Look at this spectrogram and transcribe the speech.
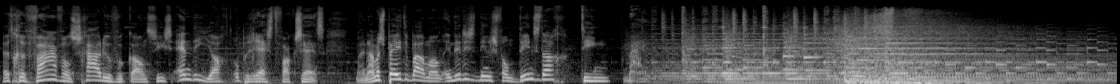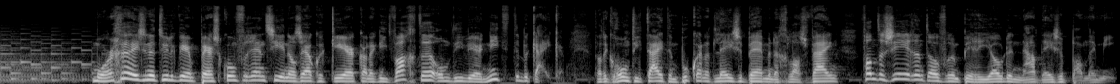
het gevaar van schaduwvakanties en de jacht op restvaccins. Mijn naam is Peter Bouwman en dit is het nieuws van dinsdag 10 mei. Morgen is er natuurlijk weer een persconferentie en als elke keer kan ik niet wachten om die weer niet te bekijken. Dat ik rond die tijd een boek aan het lezen ben met een glas wijn, fantaserend over een periode na deze pandemie.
